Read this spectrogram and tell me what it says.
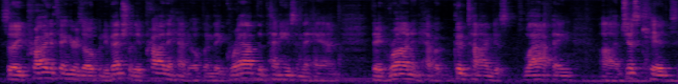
So they'd pry the fingers open. Eventually, they'd pry the hand open. They'd grab the pennies in the hand. They'd run and have a good time just laughing, uh, just kids,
